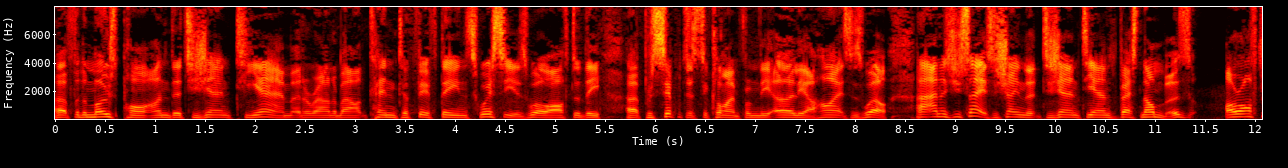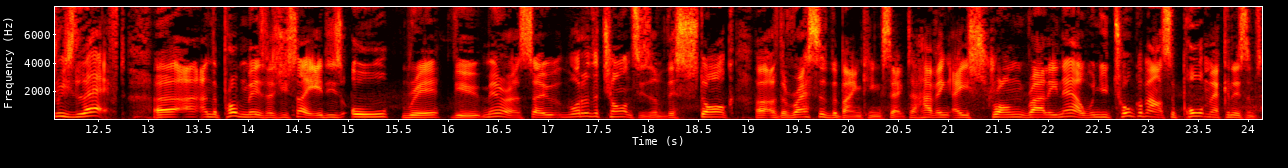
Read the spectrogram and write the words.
uh, for the most part under Tidjane Thiam at around about ten to fifteen Swissy as well after the uh, precipitous decline from the earlier heights as well. Uh, and as you say, it's a shame that Tidjane Thiam's best numbers are after he's left. Uh, and the problem is, as you say, it is all rear view mirror. So what are the chances of this stock, uh, of the rest of the banking sector having a strong rally now? When you talk about support mechanisms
